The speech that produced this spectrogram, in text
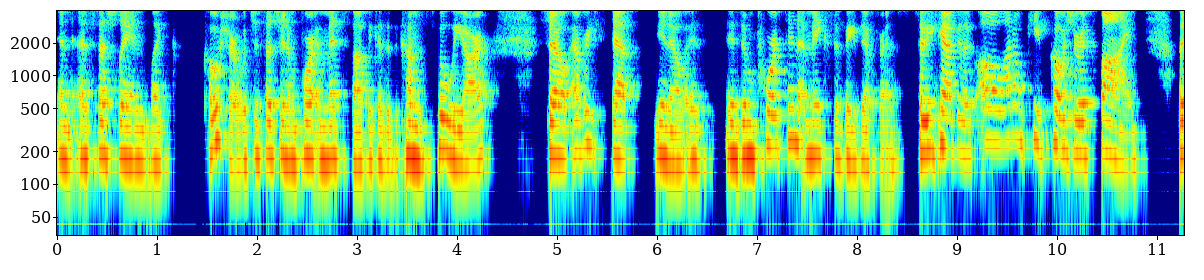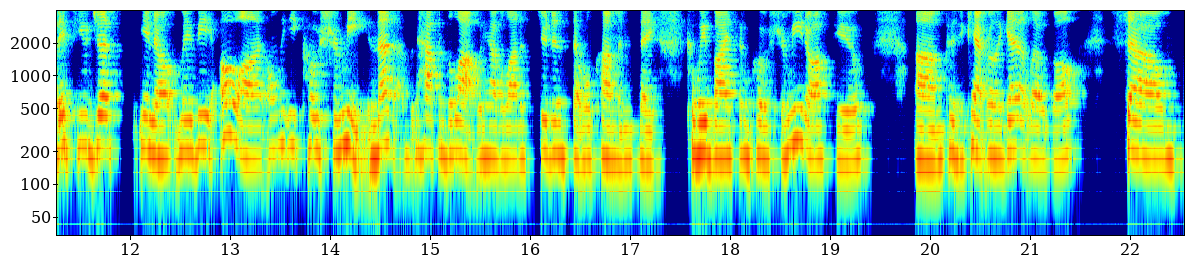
and especially in like kosher, which is such an important mitzvah because it becomes who we are. So every step, you know, is is important. It makes a big difference. So you can't be like, oh, I don't keep kosher, it's fine. But if you just, you know, maybe, oh, I only eat kosher meat, and that happens a lot. We have a lot of students that will come and say, can we buy some kosher meat off you? Because um, you can't really get it local. So,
